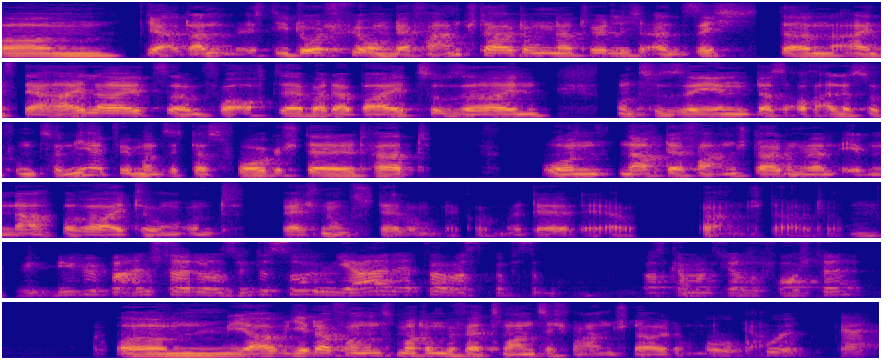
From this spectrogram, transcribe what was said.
Ähm, ja, dann ist die Durchführung der Veranstaltung natürlich an sich dann eins der Highlights, ähm, vor Ort selber dabei zu sein und zu sehen, dass auch alles so funktioniert, wie man sich das vorgestellt hat. Und nach der Veranstaltung dann eben Nachbereitung und Rechnungsstellung der, der, der Veranstaltungen. Wie, wie, viele Veranstaltungen sind es so im Jahr in etwa? Was, was, kann man sich also vorstellen? Ähm, ja, jeder von uns macht ungefähr 20 Veranstaltungen. Oh, cool, geil.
